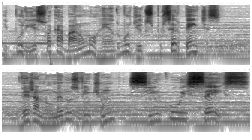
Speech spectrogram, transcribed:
e por isso acabaram morrendo mordidos por serpentes. Veja Números 21, 5 e 6.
